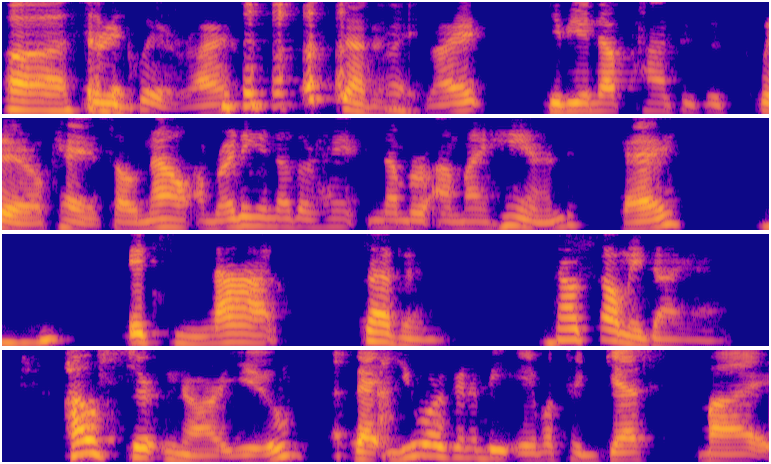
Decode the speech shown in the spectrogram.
Uh, seven. Pretty clear, right? seven, right. right? Give you enough context. It's clear. Okay. So now I'm writing another ha- number on my hand. Okay. Mm-hmm. It's not seven. Now tell me, Diane, how certain are you that you are going to be able to guess my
